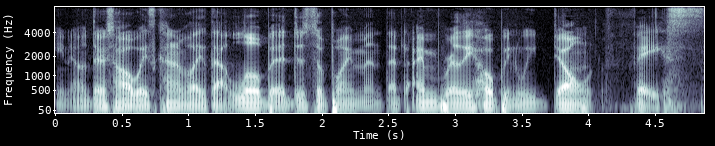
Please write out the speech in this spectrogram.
you know there's always kind of like that little bit of disappointment that i'm really hoping we don't face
